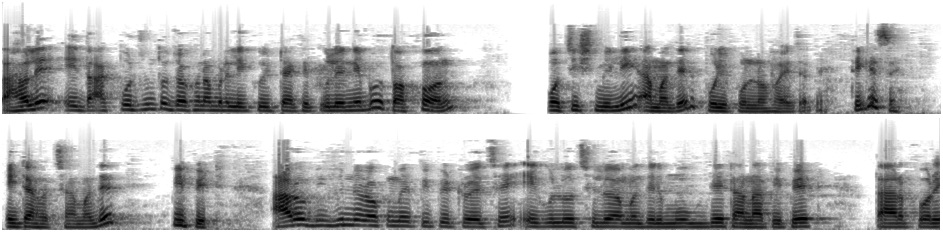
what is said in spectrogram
তাহলে এই দাগ পর্যন্ত যখন আমরা লিকুইডটাকে তুলে নেব, তখন পঁচিশ মিলি আমাদের পরিপূর্ণ হয়ে যাবে। ঠিক আছে? এইটা হচ্ছে আমাদের পিপেট আরও বিভিন্ন রকমের পিপেট রয়েছে। এগুলো ছিল আমাদের মুখ দিয়ে টানা পিপেট তারপরে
